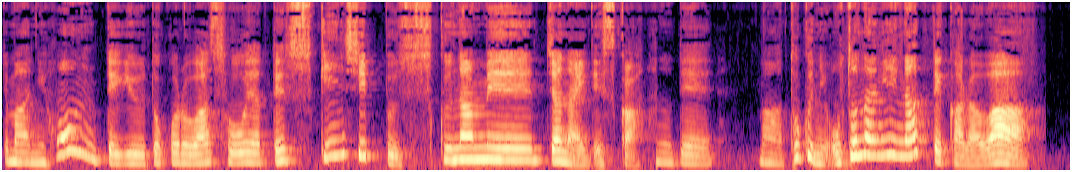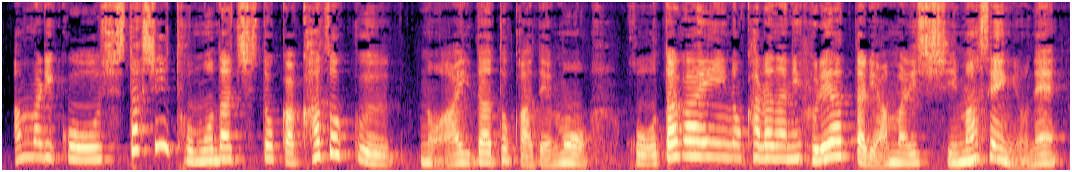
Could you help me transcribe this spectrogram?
でまあ日本っていうところはそうやってスキンシップ少なめじゃないですか。なので、まあ、特に大人になってからはあんまりこう親しい友達とか家族の間とかでもこうお互いの体に触れ合ったりあんまりしませんよね。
